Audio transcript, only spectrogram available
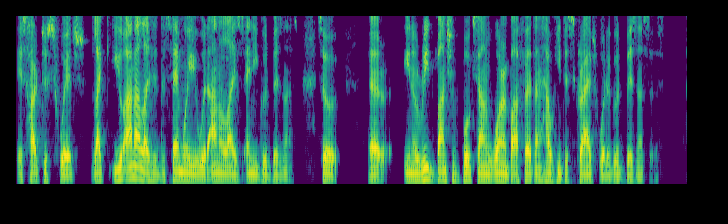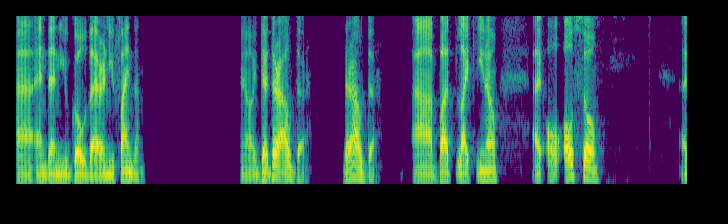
is hard to switch like you analyze it the same way you would analyze any good business so uh, you know read a bunch of books on warren buffett and how he describes what a good business is uh, and then you go there and you find them you know they're, they're out there they're out there uh, but like you know I, also uh,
